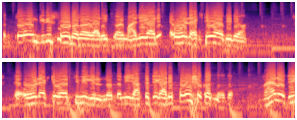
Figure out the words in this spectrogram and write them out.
तर तो किती स्लो ठेवणार गाडी? माझी गाडी ओल्ड ऍक्टिव्ह होती तेव्हा. त्या ओल्ड ऍक्टिव्हवरती मी गेलो तर मी जास्त ती गाडी पळू शकत नव्हतो. व्हॅन होती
